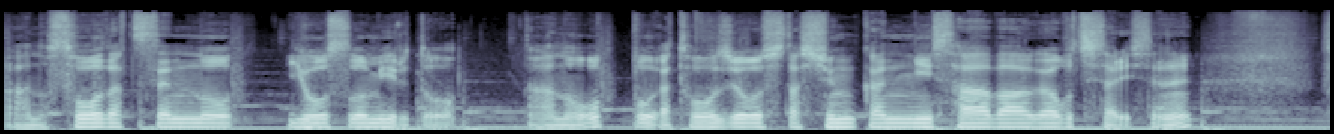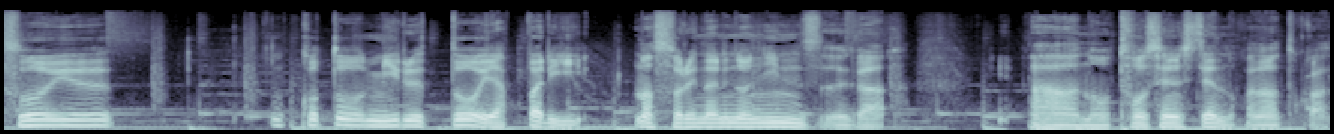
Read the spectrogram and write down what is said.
あの、争奪戦の様子を見ると、あの、オッポが登場した瞬間にサーバーが落ちたりしてね、そういうことを見ると、やっぱり、まあ、それなりの人数が、あの、当選してんのかなとか、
